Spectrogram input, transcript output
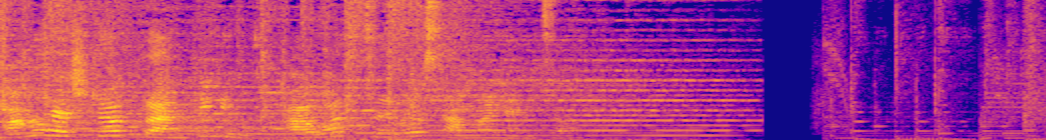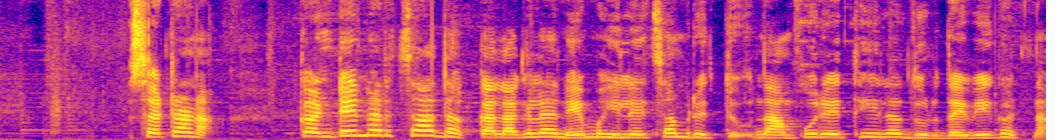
क्रांती न्यूज आवाज सर्वसामान्यांचा. सटाणा कंटेनरचा धक्का लागल्याने महिलेचा मृत्यू नामपूर येथील दुर्दैवी घटना.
